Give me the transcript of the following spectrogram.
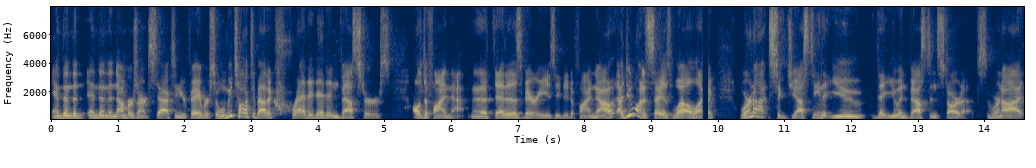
and then the and then the numbers aren't stacked in your favor. So when we talked about accredited investors i'll define that. And that, that is very easy to define. Now i do want to say as well like we're not suggesting that you that you invest in startups. We're not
